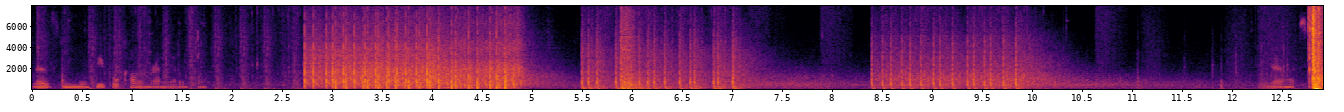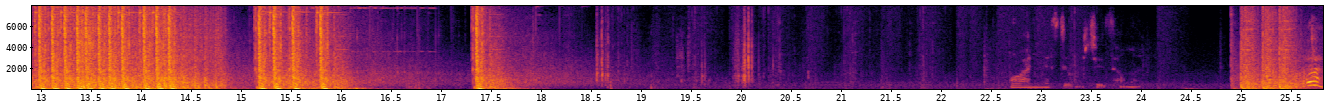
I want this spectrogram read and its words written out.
There's more people coming around the other side. Yeah, that's Oh, I to steal the dude's helmet. Ah!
